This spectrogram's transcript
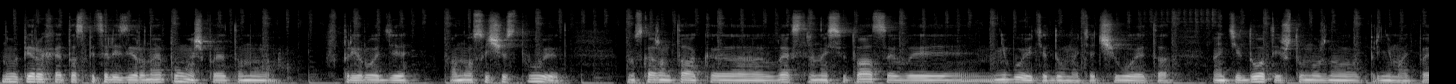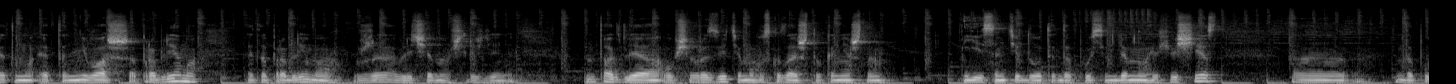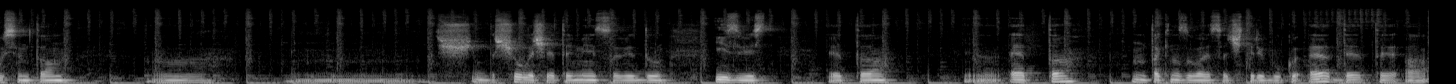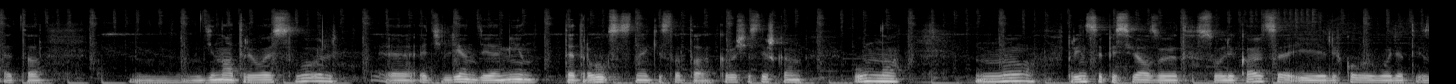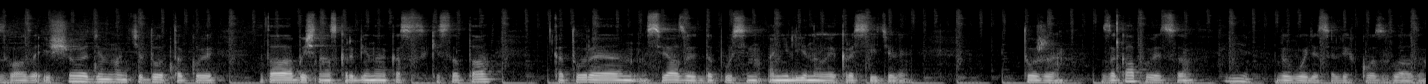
Ну, во-первых, это специализированная помощь, поэтому в природе оно существует. Ну, скажем так, э, в экстренной ситуации вы не будете думать, от чего это антидот и что нужно принимать. Поэтому это не ваша проблема, это проблема уже в лечебном учреждении. Ну так, для общего развития могу сказать, что, конечно, есть антидоты, допустим, для многих веществ. Э, Допустим, там э, щелочь, это имеется в виду известь, это, э, это, ну, так и называется, четыре буквы, Э, Д, Т, А. Это динатриевая соль, этилен, диамин, тетрауксусная кислота. Короче, слишком умно, но в принципе связывают соли кальция и легко выводят из глаза. Еще один антидот такой, это обычная аскорбиновая кис- кислота, которая связывает, допустим, анилиновые красители. Тоже закапывается и выводится легко с глаза.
